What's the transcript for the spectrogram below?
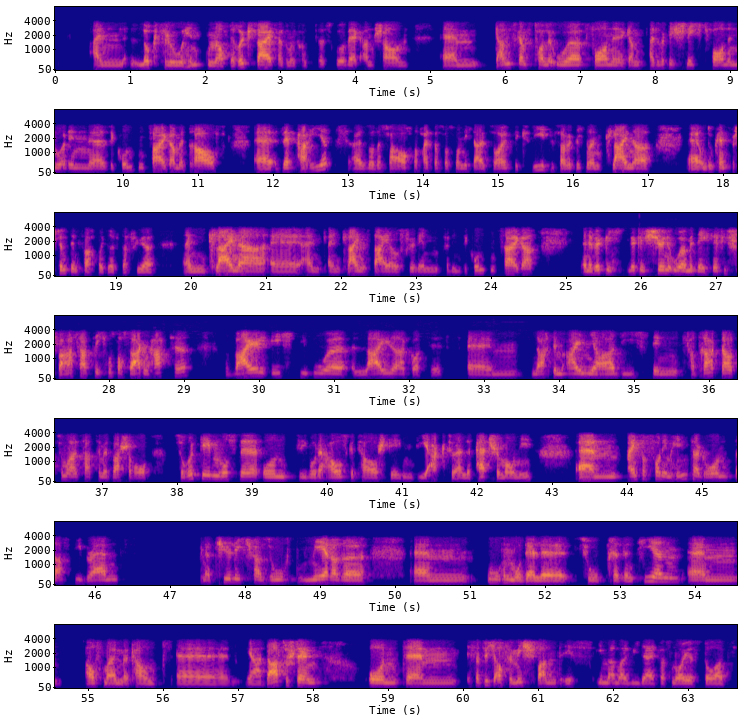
ein Look-Through hinten auf der Rückseite, also man konnte das Uhrwerk anschauen. Ähm, ganz, ganz tolle Uhr vorne, ganz, also wirklich schlicht vorne nur den äh, Sekundenzeiger mit drauf, äh, separiert. Also das war auch noch etwas, was man nicht allzu häufig sieht. Es war wirklich nur ein kleiner, äh, und du kennst bestimmt den Fachbegriff dafür, ein kleiner, äh, ein, ein kleines Dial für den, für den Sekundenzeiger. Eine wirklich, wirklich schöne Uhr, mit der ich sehr viel Spaß hatte. Ich muss auch sagen, hatte, weil ich die Uhr leider Gottes ähm, nach dem einen Jahr, die ich den Vertrag damals hatte mit Vacheron, zurückgeben musste und sie wurde ausgetauscht gegen die aktuelle Patrimony. Ähm, einfach vor dem Hintergrund, dass die Brand natürlich versucht, mehrere ähm, Uhrenmodelle zu präsentieren, ähm, auf meinem Account äh, ja, darzustellen. Und ähm, ist natürlich auch für mich spannend, ist immer mal wieder etwas Neues dort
